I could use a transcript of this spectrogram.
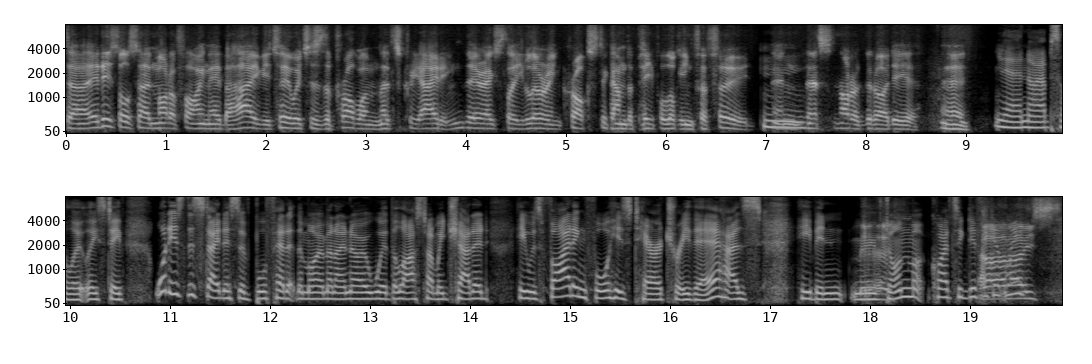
uh, it is also modifying their behaviour too, which is the problem that's creating. They're actually luring crocs to come to people looking for food, and that's not a good idea. Yeah. Yeah, no, absolutely, Steve. What is the status of Buffhead at the moment? I know with the last time we chatted, he was fighting for his territory there. Has he been moved on mo- quite Uh, significantly? no, he's,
